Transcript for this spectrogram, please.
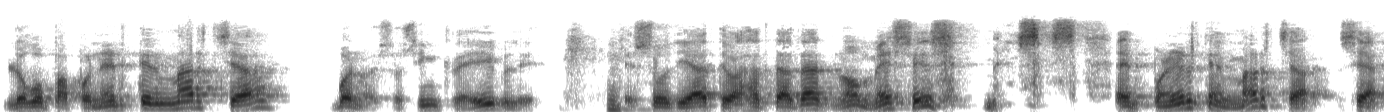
luego para ponerte en marcha, bueno, eso es increíble. Eso ya te vas a tratar, no, meses, meses en ponerte en marcha. O sea,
